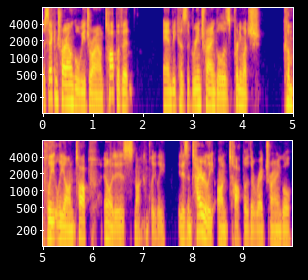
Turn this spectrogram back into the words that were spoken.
The second triangle we draw on top of it, and because the green triangle is pretty much completely on top, no, it is not completely. It is entirely on top of the red triangle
